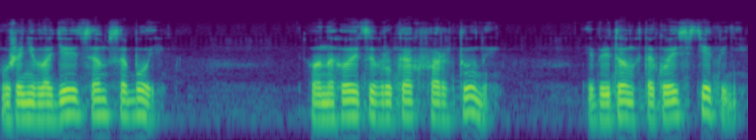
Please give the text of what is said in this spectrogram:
уже не владеет сам собой. Он находится в руках фортуны, и притом в такой степени,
